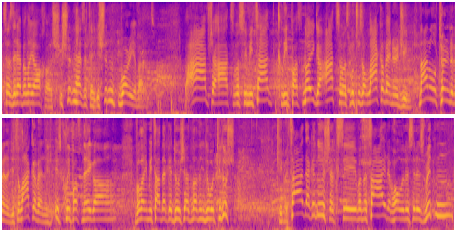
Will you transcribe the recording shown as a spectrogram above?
Says the Rebbe Le'achash. You shouldn't hesitate. You shouldn't worry about it. Which is a lack of energy, not an alternative energy. It's a lack of energy. Is klipas nega? V'lei mitzad kedusha has nothing to do with kedusha. Kibetzad kedusha ksiv on the side of holiness it is written,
